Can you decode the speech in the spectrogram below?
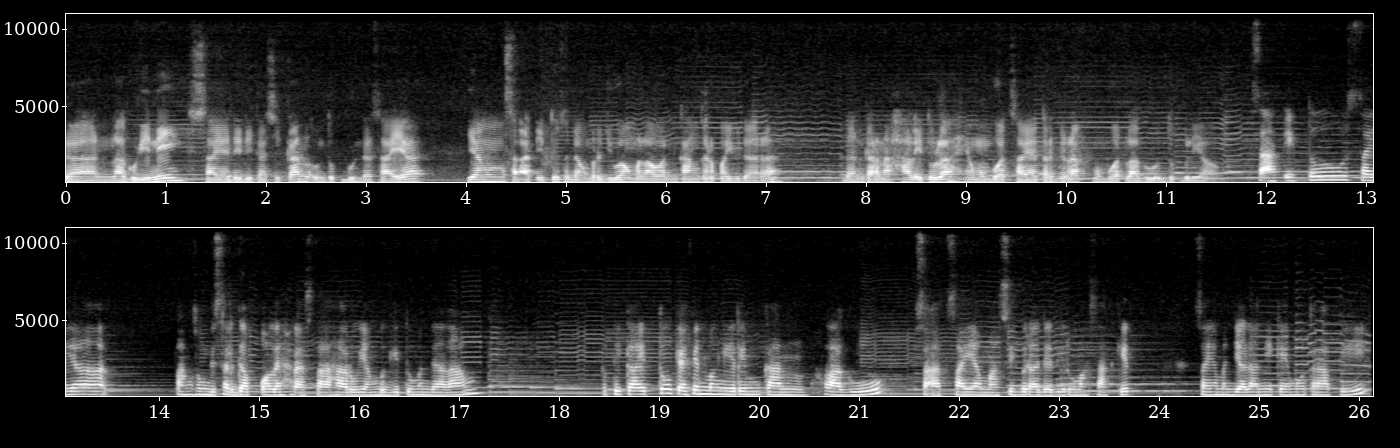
dan lagu ini saya dedikasikan untuk bunda saya yang saat itu sedang berjuang melawan kanker payudara dan karena hal itulah yang membuat saya tergerak membuat lagu untuk beliau. Saat itu saya langsung disergap oleh rasa haru yang begitu mendalam Ketika itu Kevin mengirimkan lagu saat saya masih berada di rumah sakit. Saya menjalani kemoterapi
